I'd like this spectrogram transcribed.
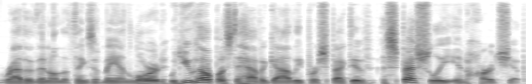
rather than on the things of man. Lord, would you help us to have a godly perspective, especially in hardship?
